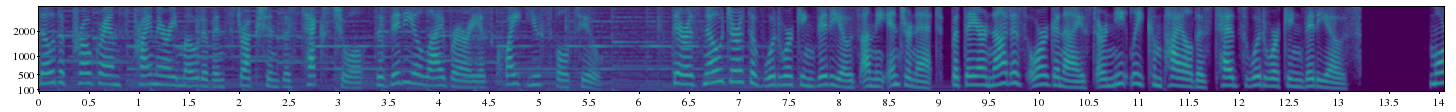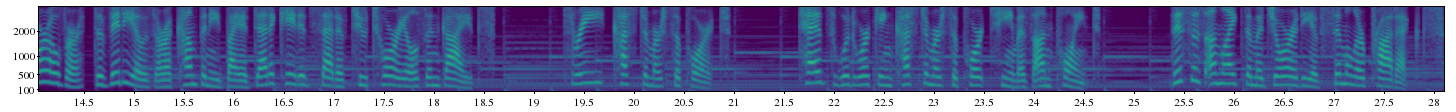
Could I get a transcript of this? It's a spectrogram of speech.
Though the program's primary mode of instructions is textual, the video library is quite useful too. There is no dearth of woodworking videos on the internet, but they are not as organized or neatly compiled as Ted's woodworking videos. Moreover, the videos are accompanied by a dedicated set of tutorials and guides. 3. Customer Support. Ted's woodworking customer support team is on point. This is unlike the majority of similar products.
